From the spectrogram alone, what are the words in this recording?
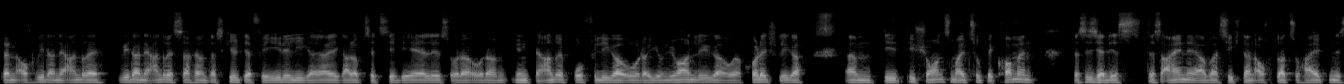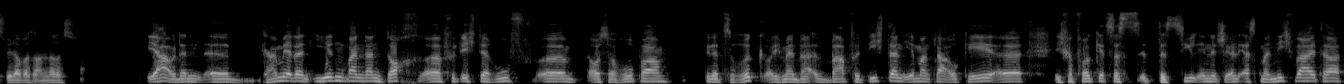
dann auch wieder eine andere, wieder eine andere Sache und das gilt ja für jede Liga, ja, egal ob es jetzt die DL ist oder, oder irgendeine andere Profiliga oder Juniorenliga oder College-Liga, ähm, die, die Chance mal zu bekommen, das ist ja das, das eine, aber sich dann auch dort zu halten, ist wieder was anderes. Ja, aber dann äh, kam ja dann irgendwann dann doch äh, für dich der Ruf äh, aus Europa, wieder zurück. Und ich meine, war, war für dich dann irgendwann klar, okay, äh, ich verfolge jetzt das, das Ziel NHL erstmal nicht weiter.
